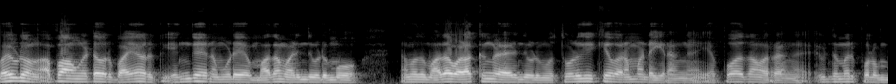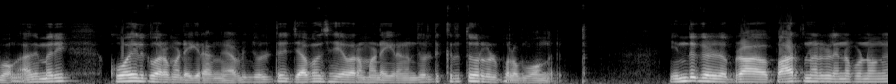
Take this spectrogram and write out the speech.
பயப்படுவாங்க. அப்போ அவங்ககிட்ட ஒரு பயம் இருக்குது எங்கே நம்முடைய மதம் அழிந்து விடுமோ? நமது மத வழக்கங்கள் அழிந்து விடுமோ? தொழுகைக்கே வர மாட்டேங்கிறாங்க எப்போது தான் வர்றாங்க? இந்த மாதிரி புலம்புவாங்க. அதே மாதிரி கோயிலுக்கு வர மாட்டேங்கிறாங்க அப்படின்னு சொல்லிட்டு ஜெபம் செய்ய வர மாட்டேங்கிறாங்கன்னு சொல்லிட்டு கிறிஸ்தவர்கள் புலம்புவாங்க. இந்துக்கள் பிரா பார்ப்பனர்கள் என்ன பண்ணுவாங்க?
